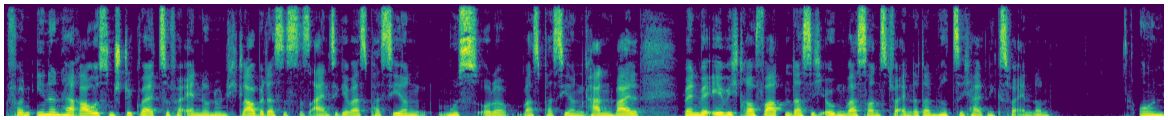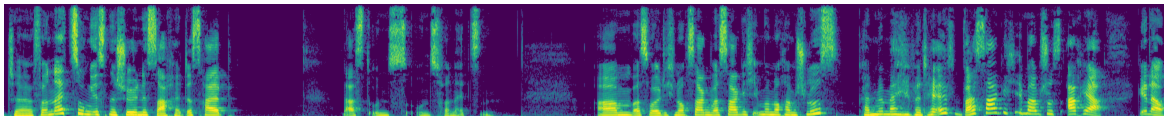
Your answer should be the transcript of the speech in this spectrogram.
von innen heraus ein Stück weit zu verändern. Und ich glaube, das ist das Einzige, was passieren muss oder was passieren kann, weil wenn wir ewig darauf warten, dass sich irgendwas sonst verändert, dann wird sich halt nichts verändern. Und äh, Vernetzung ist eine schöne Sache. Deshalb lasst uns uns vernetzen. Ähm, was wollte ich noch sagen? Was sage ich immer noch am Schluss? Kann mir mal jemand helfen? Was sage ich immer am Schluss? Ach ja, genau.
